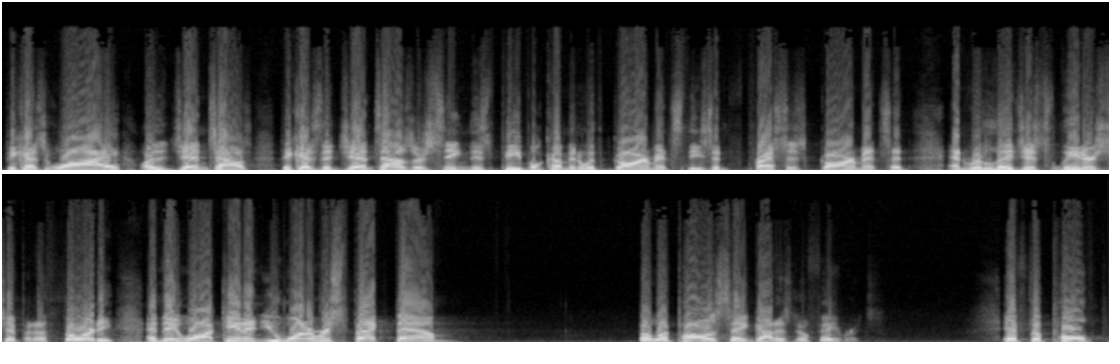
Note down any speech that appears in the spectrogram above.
Because why? Or the Gentiles? Because the Gentiles are seeing these people come in with garments, these precious garments, and, and religious leadership and authority. And they walk in and you want to respect them. But what Paul is saying, God has no favorites. If the Pope,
